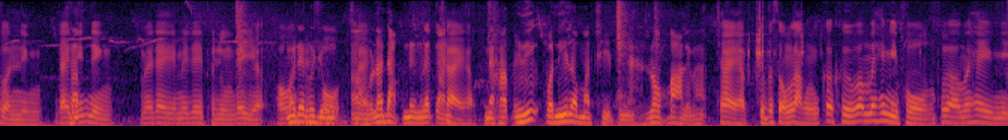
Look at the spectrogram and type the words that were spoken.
ส่วนหนึ่งได้ครับ นิดหนึ่ง ไม่ได้ไม่ได้พยุงได้เยอะเพราะมันไม่ได้เป็นโฟมพยุงใช่เอาระดับหนึ่งแล้วกันใช่ครับ นะครับอันนี้วันนี้เรามาฉีดยังไงรอบบ้านเลยไหมฮะใช่ครับจุดประสงค์หลักก็คือว่าไม่ให้มีโพรงเพื่อไม่ให้มี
